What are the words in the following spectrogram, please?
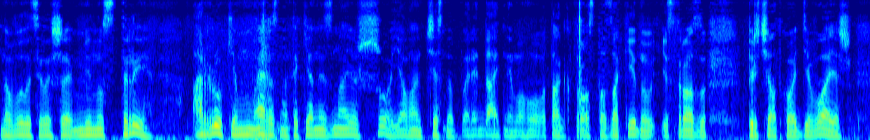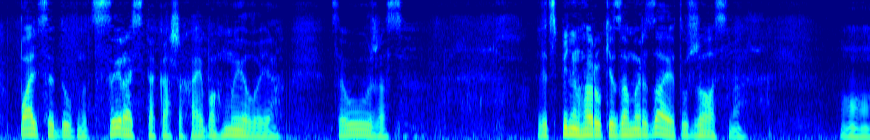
На вулиці лише мінус три, а руки мерзнуть, так я не знаю що. Я вам чесно передати не можу. Отак просто закинув і одразу перчатку одіваєш. Пальці дубнуть, сирость така, що хай Бог милує. Це ужас. Від спінінга руки замерзають ужасно. О.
